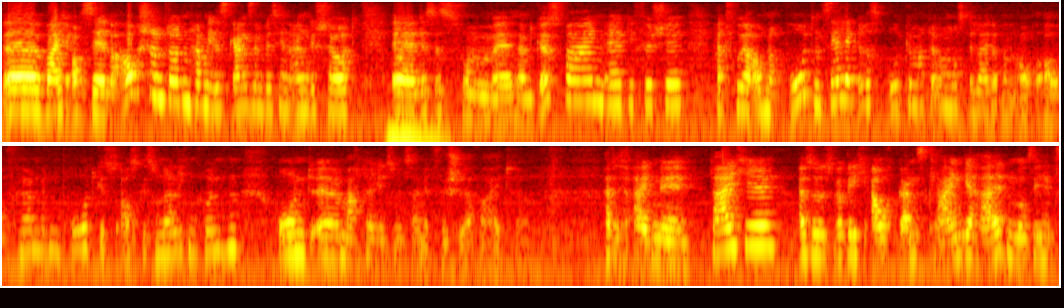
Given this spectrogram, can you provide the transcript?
Äh, war ich auch selber auch schon dort und habe mir das Ganze ein bisschen angeschaut. Äh, das ist vom äh, Herrn Gößwein, äh, die Fische. Hat früher auch noch Brot, ein sehr leckeres Brot gemacht, aber musste leider dann auch aufhören mit dem Brot, aus gesundheitlichen Gründen. Und äh, macht halt jetzt mit seiner Fischler weiter. Hat eigene Teiche, also ist wirklich auch ganz klein gehalten, muss ich jetzt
